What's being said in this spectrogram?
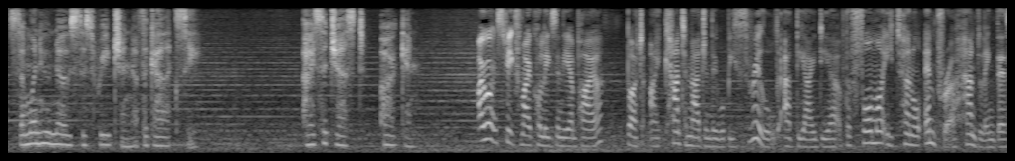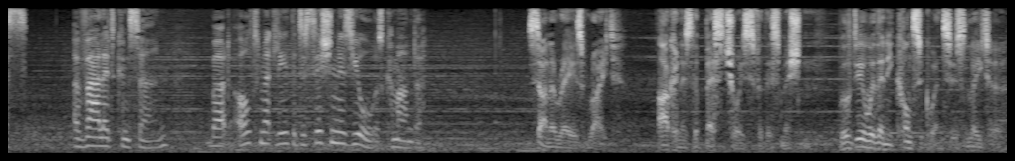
Someone who knows this region of the galaxy. I suggest Arcann. I won't speak for my colleagues in the Empire, but I can't imagine they will be thrilled at the idea of the former Eternal Emperor handling this. A valid concern, but ultimately the decision is yours, Commander. Sana-Rae is right. Arcann is the best choice for this mission. We'll deal with any consequences later.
